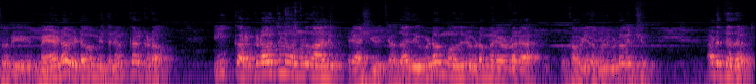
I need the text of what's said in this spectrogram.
സോറി മേട ഇടവം മിഥുനം കർക്കിടകം. ഈ കർക്കിടകത്തിൽ നമ്മൾ നാല് രാശി വെച്ചു. അതായത് ഇവിടം മുതൽ ഇവിടം വരെയുള്ള കവടി നമ്മൾ ഇവിടെ വെച്ചു. അടുത്തത്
